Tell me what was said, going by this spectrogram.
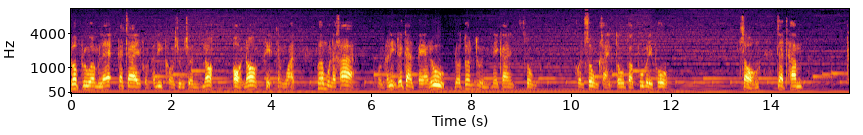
รวบรวมและกระจายผลผลิตของชุมชนนอกออกนอกเขตจังหวัด เพิ่มมูลค่าผลผลิตด้วยการแปรรูปลดต้นทุนในการส่งขนส่งขายตรงต่อผู้บริโภค 2. จัดทำฐ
